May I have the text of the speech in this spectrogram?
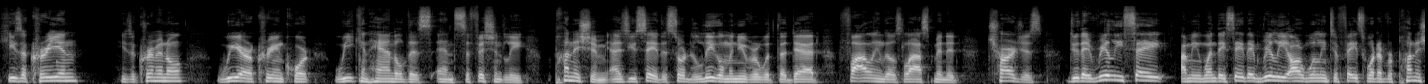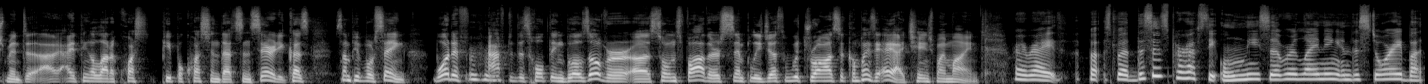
he's a Korean, he's a criminal. We are a Korean court. We can handle this and sufficiently punish him. As you say, this sort of legal maneuver with the dad filing those last minute charges. Do they really say, I mean, when they say they really are willing to face whatever punishment, uh, I, I think a lot of quest- people question that sincerity because some people are saying, what if after this whole thing blows over, uh, Son's father simply just withdraws the complaint, say, hey, I changed my mind? Right, right. But but this is perhaps the only silver lining in the story. But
